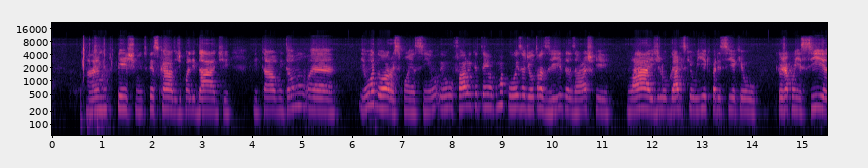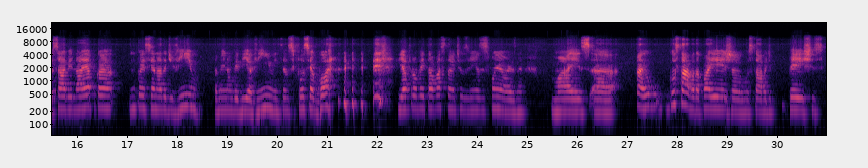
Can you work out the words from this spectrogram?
ah, é muito peixe, muito pescado de qualidade e tal, então é, eu adoro a Espanha, assim, eu, eu falo que eu tenho alguma coisa de outras vidas, acho que lá e de lugares que eu ia que parecia que eu, que eu já conhecia, sabe, na época não conhecia nada de vinho, também não bebia vinho, então se fosse agora, ia aproveitar bastante os vinhos espanhóis, né? Mas uh, ah, eu gostava da paeja, eu gostava de peixes.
